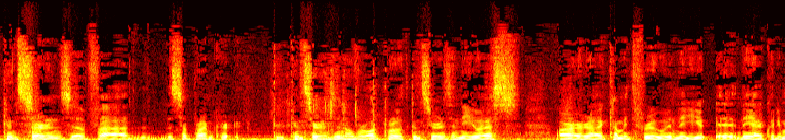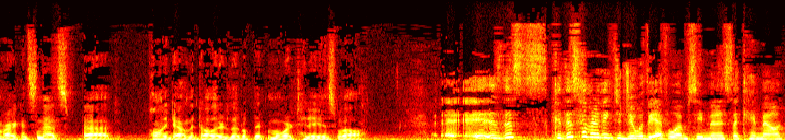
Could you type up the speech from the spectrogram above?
concerns of uh, the subprime concerns and overall growth concerns in the U.S. are uh, coming through in the in the equity markets, and that's pulling down the dollar a little bit more today as well. Is this could this have anything to do with the FOMC minutes that came out,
